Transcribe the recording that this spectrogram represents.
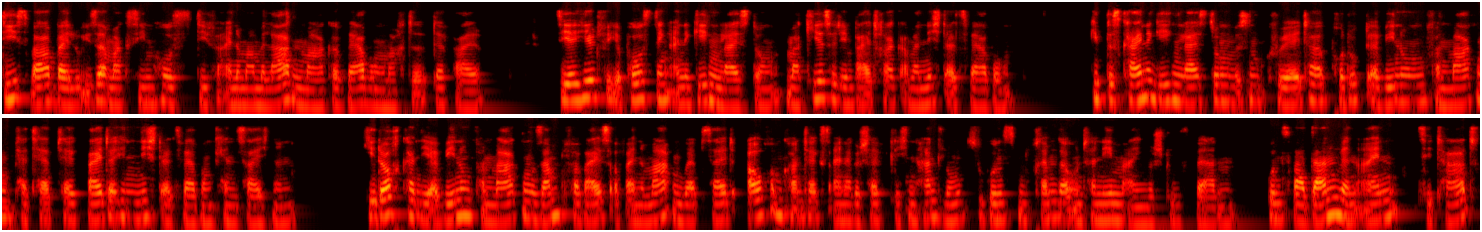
Dies war bei Luisa Maxim Huss, die für eine Marmeladenmarke Werbung machte, der Fall. Sie erhielt für ihr Posting eine Gegenleistung, markierte den Beitrag aber nicht als Werbung. Gibt es keine Gegenleistung, müssen Creator Produkterwähnungen von Marken per TabTag weiterhin nicht als Werbung kennzeichnen. Jedoch kann die Erwähnung von Marken samt Verweis auf eine Markenwebsite auch im Kontext einer geschäftlichen Handlung zugunsten fremder Unternehmen eingestuft werden. Und zwar dann, wenn ein, Zitat,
